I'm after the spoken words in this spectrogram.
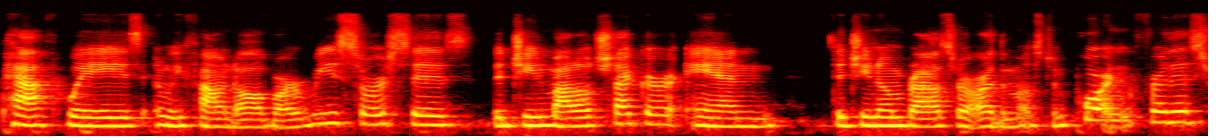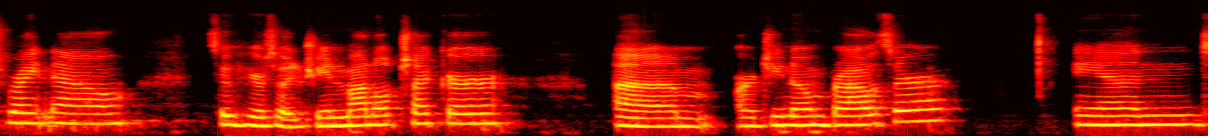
pathways, and we found all of our resources. The gene model checker and the genome browser are the most important for this right now. So here's our gene model checker, um, our genome browser, and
